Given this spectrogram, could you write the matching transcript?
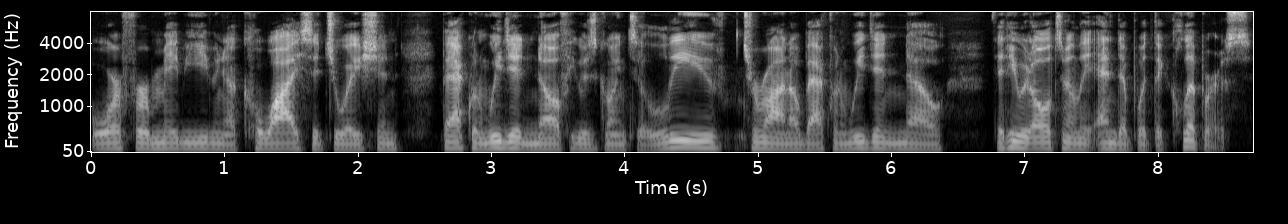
or for maybe even a Kawhi situation back when we didn't know if he was going to leave Toronto, back when we didn't know that he would ultimately end up with the Clippers.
